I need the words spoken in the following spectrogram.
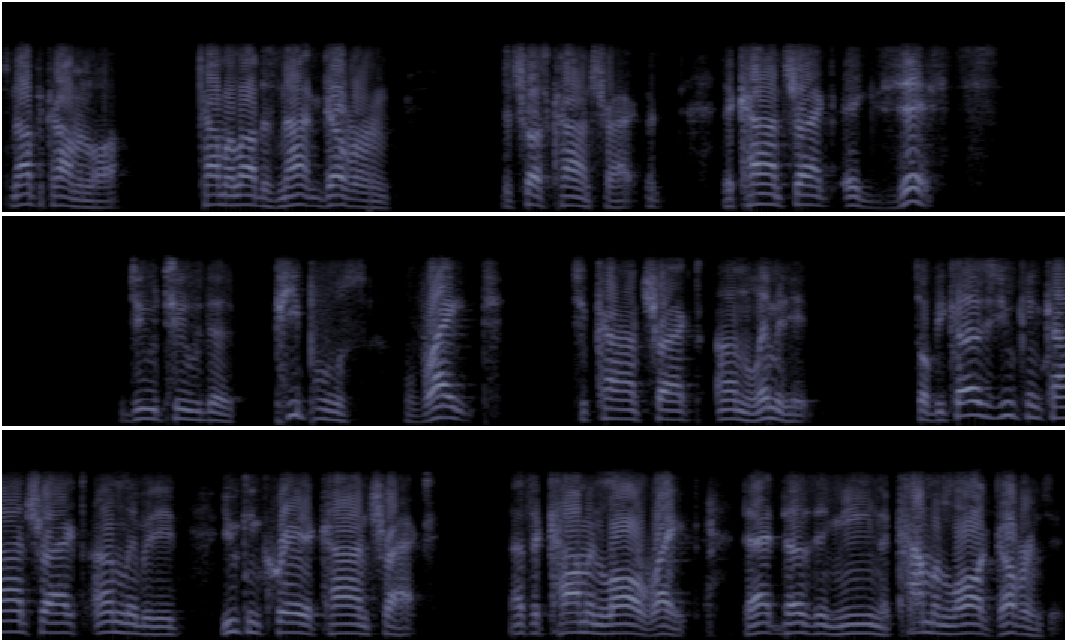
it's not the common law. Common law does not govern the trust contract. The, the contract exists due to the people's right to contract unlimited. So, because you can contract unlimited, you can create a contract. That's a common law right. That doesn't mean the common law governs it.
